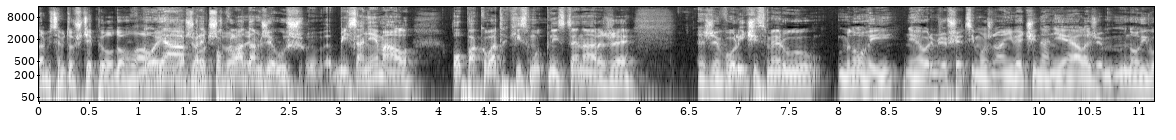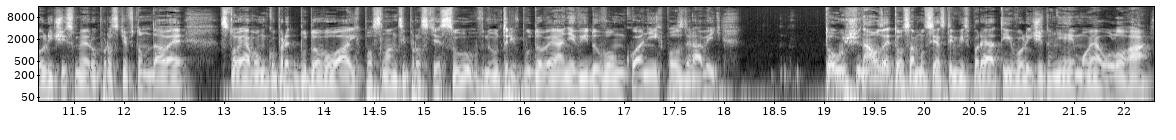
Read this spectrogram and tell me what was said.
aby sa mi to štepilo do hlavy. No ja teda, predpokladám, že už by sa nemal opakovať taký smutný scenár, že že voliči Smeru, mnohí, nehovorím, že všetci, možno ani väčšina nie, ale že mnohí voliči Smeru proste v tom dave stoja vonku pred budovou a ich poslanci proste sú vnútri v budove a nevídu vonku ani ich pozdraviť. To už naozaj to sa musia s tým vysporiadať tí voliči, to nie je moja úloha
